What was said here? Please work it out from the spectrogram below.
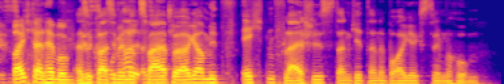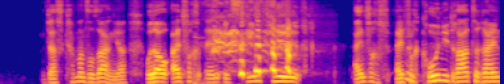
Das ist Weichteilhemmung. Also quasi, wenn brutal, du also zwei wirklich. Burger mit echtem Fleisch isst, dann geht deine Beuge extrem nach oben. Das kann man so sagen, ja. Oder auch einfach äh, extrem viel, einfach, einfach Kohlenhydrate rein.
